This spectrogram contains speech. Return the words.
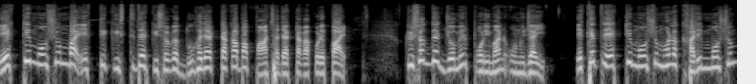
একটি মৌসুম বা একটি কিস্তিতে কৃষকরা দু হাজার টাকা বা পাঁচ হাজার টাকা করে পায়। কৃষকদের জমির পরিমাণ অনুযায়ী। এক্ষেত্রে একটি মৌসুম হলো খারিফ মৌসুম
